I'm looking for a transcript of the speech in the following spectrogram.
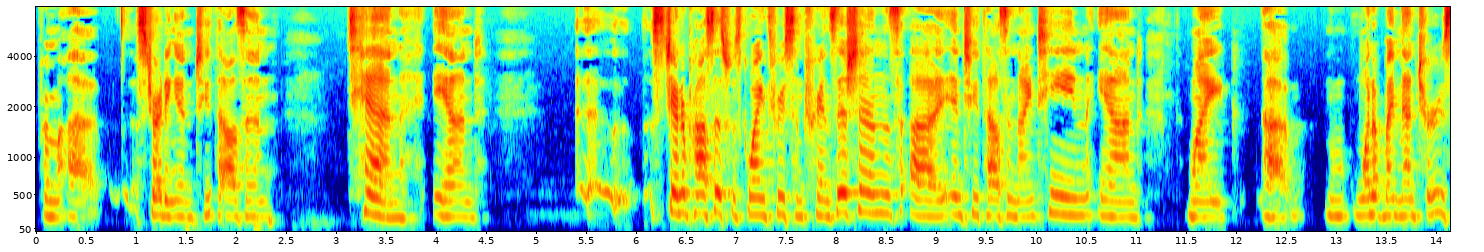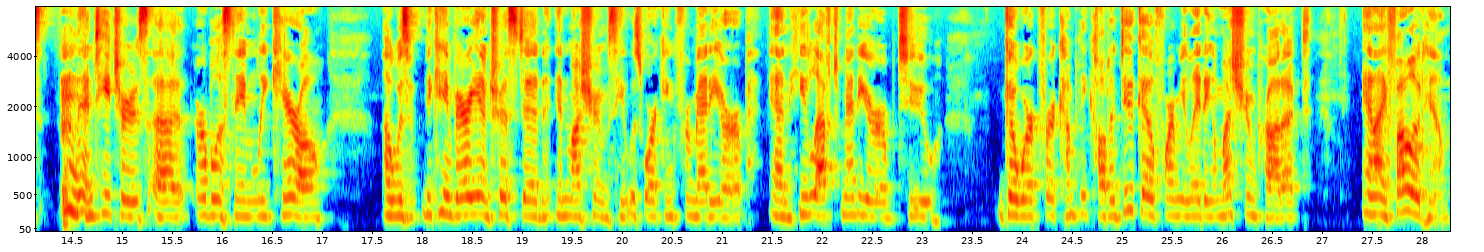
from uh, starting in 2010, and uh, Standard Process was going through some transitions uh, in 2019, and my uh, one of my mentors and teachers, uh, herbalist named Lee Carroll, uh, was became very interested in mushrooms. He was working for MediHerb, and he left MediHerb to go work for a company called Aduco, formulating a mushroom product. And I followed him.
